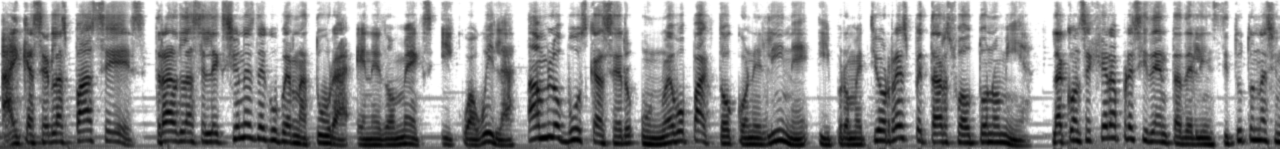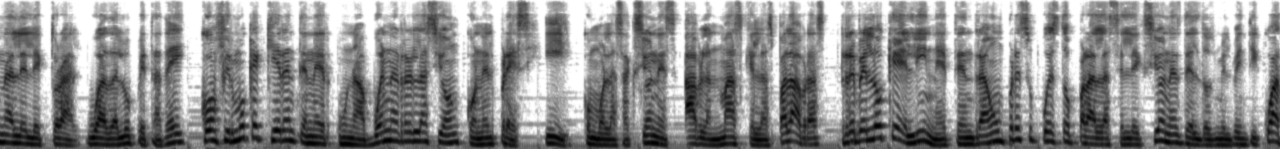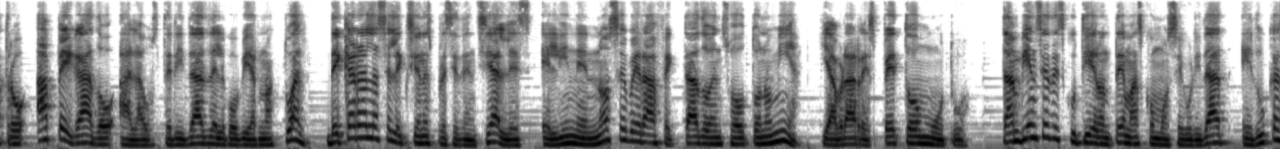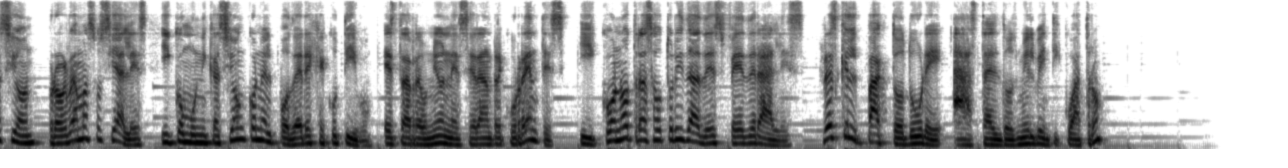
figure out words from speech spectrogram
Hay que hacer las paces. Tras las elecciones de gubernatura en Edomex y Coahuila, AMLO busca hacer un nuevo pacto con el INE y prometió respetar su autonomía. La consejera presidenta del Instituto Nacional Electoral, Guadalupe Tadei, confirmó que quieren tener una buena relación con el PRESI y, como las acciones hablan más que las palabras, reveló que el INE tendrá un presupuesto para las elecciones del 2024 apegado a la austeridad del gobierno actual. De cara a las elecciones presidenciales, el INE no se verá afectado en su autonomía y habrá respeto mutuo. También se discutieron temas como seguridad, educación, programas sociales y comunicación con el Poder Ejecutivo. Estas reuniones serán recurrentes y con otras autoridades federales. ¿Crees que el pacto dure hasta el 2024?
